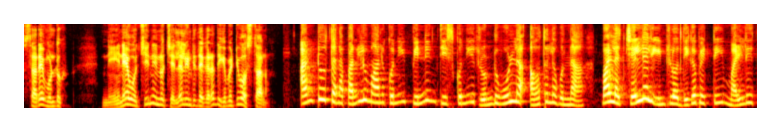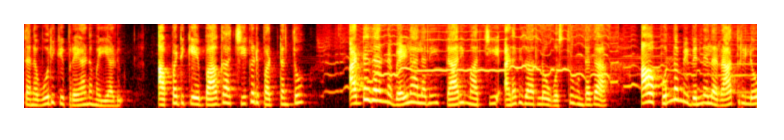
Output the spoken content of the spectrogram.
సరే ఉండు. నేనే వచ్చి నిన్ను చెల్లెలింటి దగ్గర దిగబెట్టి వస్తాను. అంటూ తన పనులు మానుకుని పిన్నిని తీసుకుని రెండు ఊళ్ళ అవతల ఉన్న వాళ్ళ చెల్లెలి ఇంట్లో దిగబెట్టి మళ్ళీ తన ఊరికి ప్రయాణమయ్యాడు. అప్పటికే బాగా చీకటి పట్టడంతో అడ్డదారిన వెళ్ళాలని దారి మార్చి అడవిదారిలో వస్తూ ఉండగా ఆ పున్నమి వెన్నెల రాత్రిలో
